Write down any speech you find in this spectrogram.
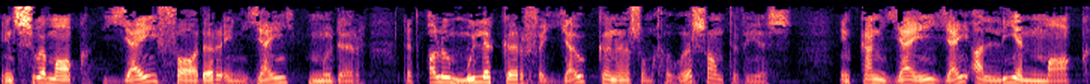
En so maak jy vader en jy moeder dit al hoe moeiliker vir jou kinders om gehoorsaam te wees en kan jy jy alleen maak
